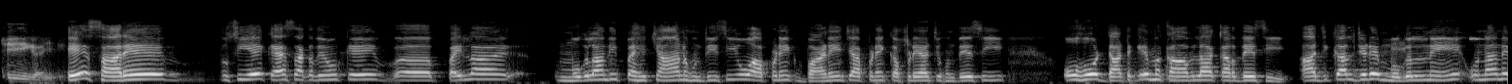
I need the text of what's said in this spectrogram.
ਠੀਕ ਹੈ ਜੀ। ਇਹ ਸਾਰੇ ਤੁਸੀਂ ਇਹ ਕਹਿ ਸਕਦੇ ਹੋ ਕਿ ਪਹਿਲਾਂ ਮੁਗਲਾਂ ਦੀ ਪਹਿਚਾਨ ਹੁੰਦੀ ਸੀ ਉਹ ਆਪਣੇ ਬਾਣੇ 'ਚ ਆਪਣੇ ਕੱਪੜਿਆਂ 'ਚ ਹੁੰਦੇ ਸੀ। ਉਹ ਡਟ ਕੇ ਮੁਕਾਬਲਾ ਕਰਦੇ ਸੀ। ਅੱਜ ਕੱਲ ਜਿਹੜੇ ਮੁਗਲ ਨੇ ਉਹਨਾਂ ਨੇ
